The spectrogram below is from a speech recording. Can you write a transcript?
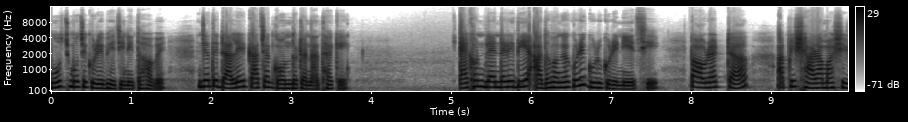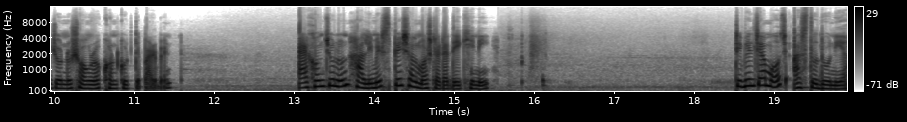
মোচমোচে করে ভেজে নিতে হবে, যাতে ডালের কাঁচা গন্ধটা না থাকে। এখন ব্লেন্ডারে দিয়ে আধো ভাঙা করে গুঁড়ো করে নিয়েছি। পাউডারটা আপনি সারা মাসের জন্য সংরক্ষণ করতে পারবেন। এখন চলুন হালিমের স্পেশাল মশলাটা দেখে নিই। টেবিল চামচ আস্ত ধনিয়া,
